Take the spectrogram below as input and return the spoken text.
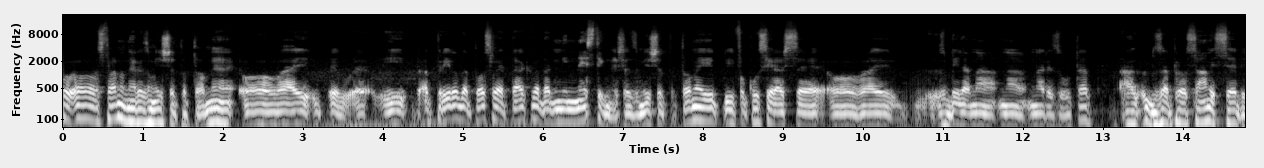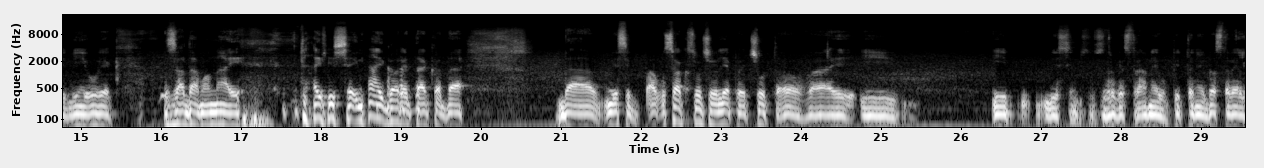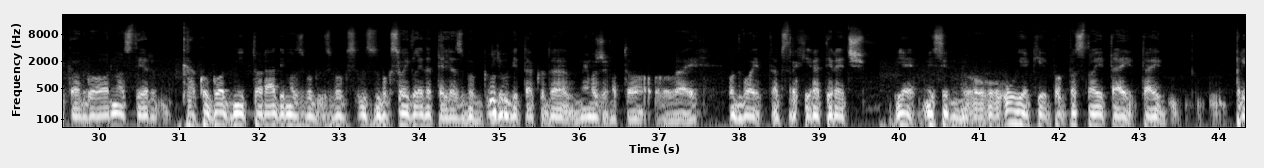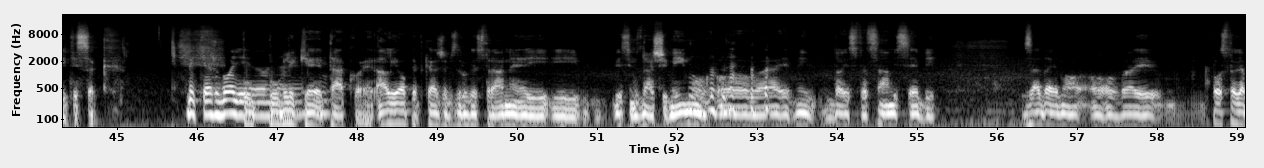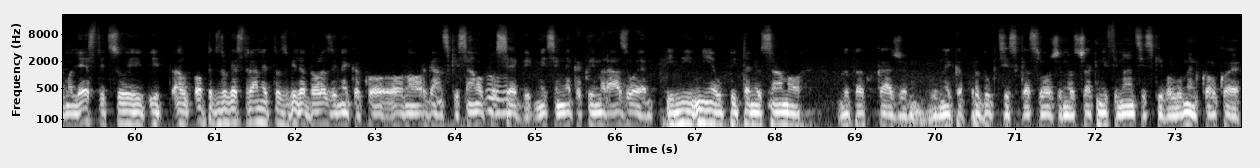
stvarno ne razmišljati o tome ovaj, i priroda posla je takva da ni ne stigneš razmišljati o tome i, i fokusiraš se ovaj, zbilja na, na, na rezultat, a zapravo sami sebi mi uvijek zadamo naj, najviše i najgore, tako da da, mislim, u svakom slučaju lijepo je čuto ovaj, i i mislim s druge strane u pitanju je dosta velika odgovornost jer kako god mi to radimo zbog, zbog, zbog svojih gledatelja, zbog mhm. ljudi, tako da ne možemo to ovaj, odvojiti, abstrahirati, reći je, mislim, uvijek je, postoji taj, taj pritisak biti još bolji. Publike, tako je. Ali opet kažem s druge strane i, i mislim znaš i mimu, ovaj, mi doista sami sebi zadajemo, ovaj, postavljamo ljestvicu, i, i, ali opet s druge strane to zbilja dolazi nekako ono organski samo po mhm. sebi, mislim nekakvim razvojem i nije u pitanju samo da tako kažem, neka produkcijska složenost, čak ni financijski volumen koliko je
